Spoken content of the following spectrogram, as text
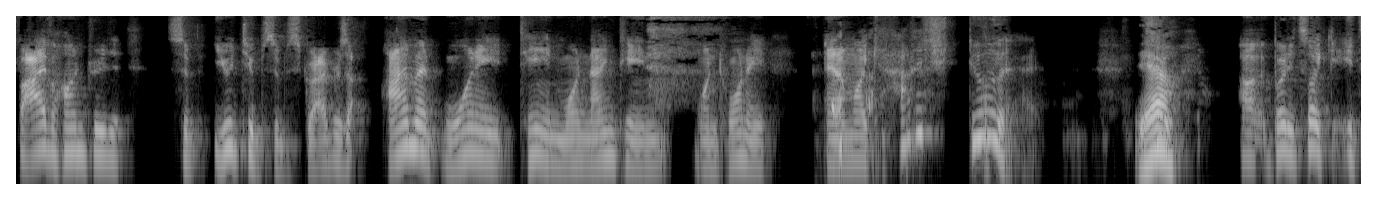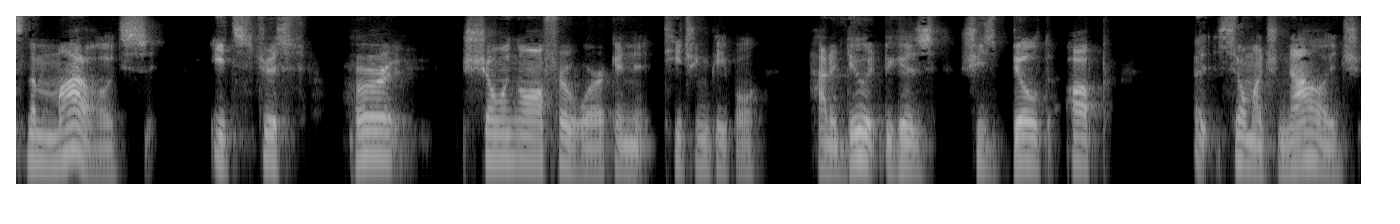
500 sub- YouTube subscribers. I'm at 118, 119, 120, and I'm like, how did she do that? Yeah, so, uh, but it's like it's the model. It's it's just her showing off her work and teaching people how to do it because she's built up so much knowledge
